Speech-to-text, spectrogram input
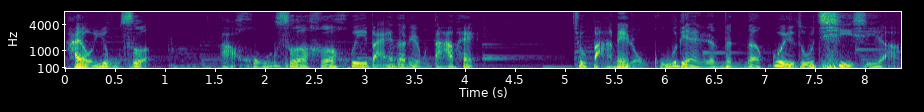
还有用色，啊，红色和灰白的这种搭配，就把那种古典人文的贵族气息啊，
